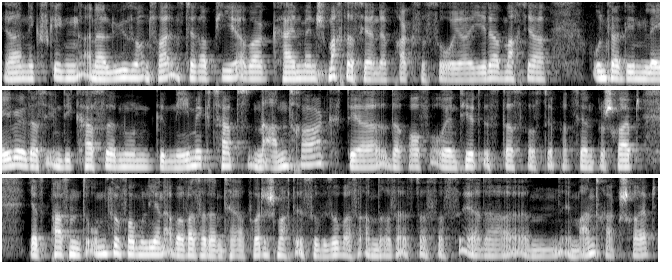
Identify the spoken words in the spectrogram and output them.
Ja, nichts gegen Analyse und Verhaltenstherapie, aber kein Mensch macht das ja in der Praxis so. Ja, jeder macht ja unter dem Label, dass ihm die Kasse nun genehmigt hat, einen Antrag, der darauf orientiert ist, das, was der Patient beschreibt, jetzt passend umzuformulieren. Aber was er dann therapeutisch macht, ist sowieso was anderes als das, was er da ähm, im Antrag schreibt.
